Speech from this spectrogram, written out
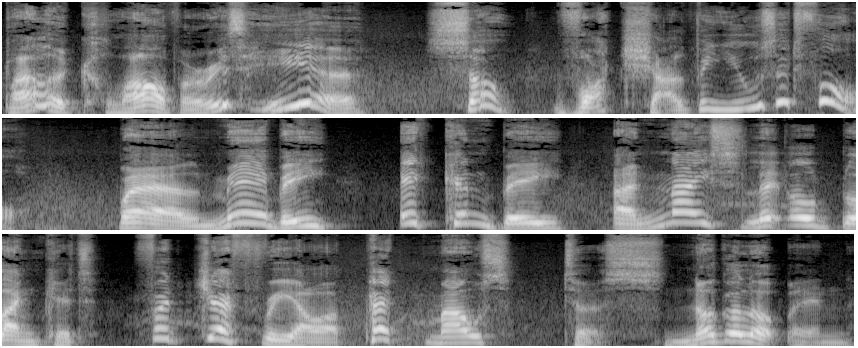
balaclava is here. So, what shall we use it for? Well, maybe it can be a nice little blanket for Geoffrey, our pet mouse, to snuggle up in.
